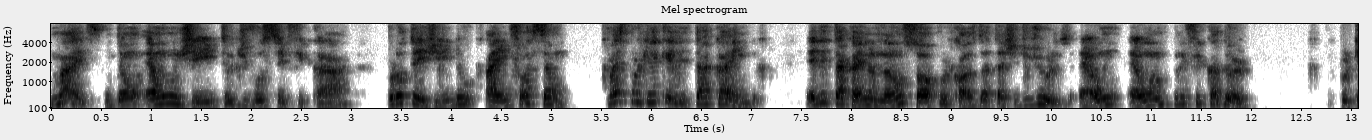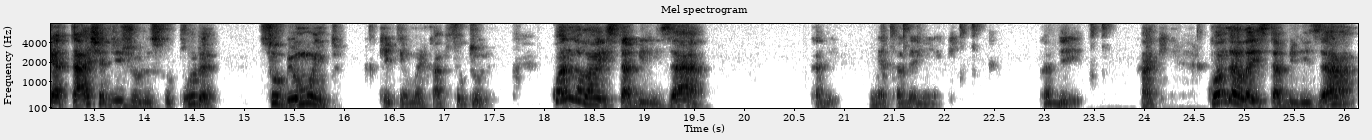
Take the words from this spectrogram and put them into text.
mais. Então, é um jeito de você ficar protegido à inflação. Mas por que, que ele está caindo? Ele está caindo não só por causa da taxa de juros, é um, é um amplificador. Porque a taxa de juros futura subiu muito, que tem o mercado futuro. Quando ela estabilizar, cadê minha tabelinha aqui? Cadê? Aqui. Quando ela estabilizar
